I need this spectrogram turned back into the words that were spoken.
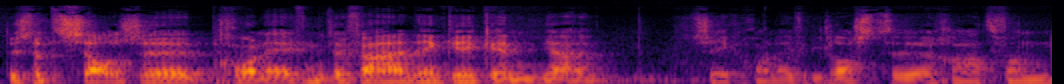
Dus dat zal ze gewoon even moeten ervaren, denk ik. En ja, zeker gewoon even die last uh, gehad van...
